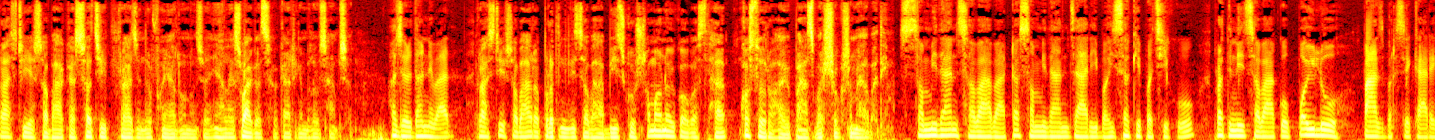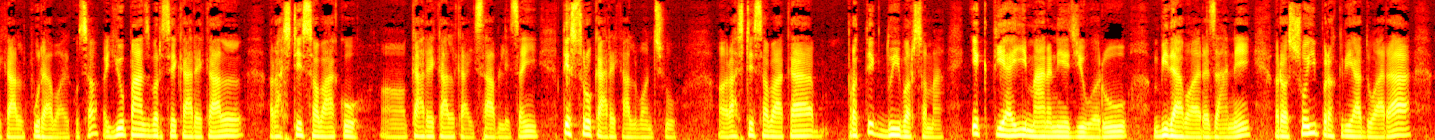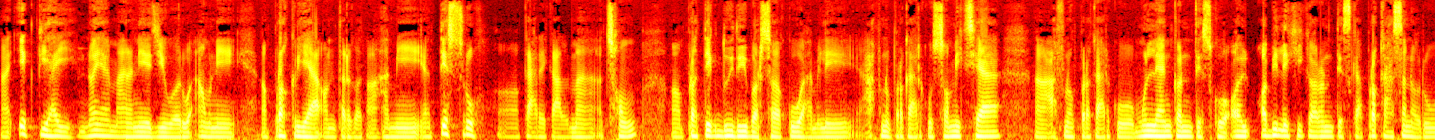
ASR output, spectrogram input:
राष्ट्रिय सभाका सचिव राजेन्द्र फुयाल हुनुहुन्छ। यहाँलाई स्वागत छ कार्यक्रम सांसद। हजुर धन्यवाद। राष्ट्रिय सभा र प्रतिनिधि सभा बीचको समन्वयको अवस्था कस्तो रह्यो पाँच वर्षको समयावधिमा? संविधान संविधान सभाबाट संविधान जारी भइसकेपछिको प्रतिनिधि सभाको पहिलो पाँच वर्ष कार्यकाल पूरा भएको छ। यो पाँच वर्ष कार्यकाल राष्ट्रिय सभाको कार्यकालका हिसाबले चाहिँ तेस्रो कार्यकाल भन्छु राष्ट्रिय सभाका प्रत्येक दुई वर्षमा एक तिहाई माननीय जीवहरू विदा भएर जाने र सोही प्रक्रियाद्वारा एक तिहाई नयाँ माननीय जीवहरू आउने प्रक्रिया अन्तर्गत हामी तेस्रो कार्यकालमा छौँ। प्रत्येक दुई दुई वर्षको हामीले आफ्नो प्रकारको समीक्षा आफ्नो प्रकारको मूल्याङ्कन त्यसको अभिलेखीकरण त्यसका प्रकाशनहरू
